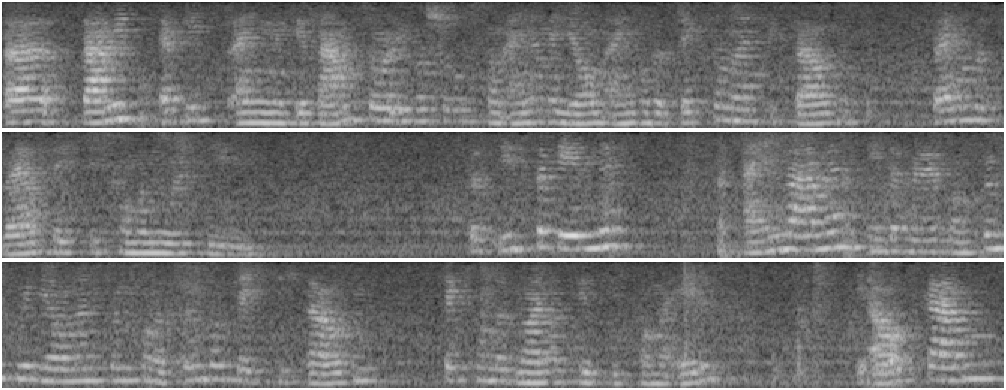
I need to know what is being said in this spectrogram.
Äh, damit ergibt es einen Gesamtzollüberschuss von 1.196.262,07. Das Ist-Ergebnis Einnahmen in der Höhe von 5.565.649,11. Die Ausgaben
